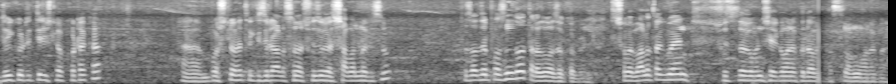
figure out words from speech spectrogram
দুই কোটি তিরিশ লক্ষ টাকা। বসলে হয়তো কিছুটা আলোচনার সুযোগ আছে, সামান্য কিছু। তো তাদের পছন্দ, তারা যোগাযোগ করবেন। সবাই ভালো থাকবেন, সুস্থ থাকবেন, সেই কামনা করে আসসালামু আলাইকুম।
